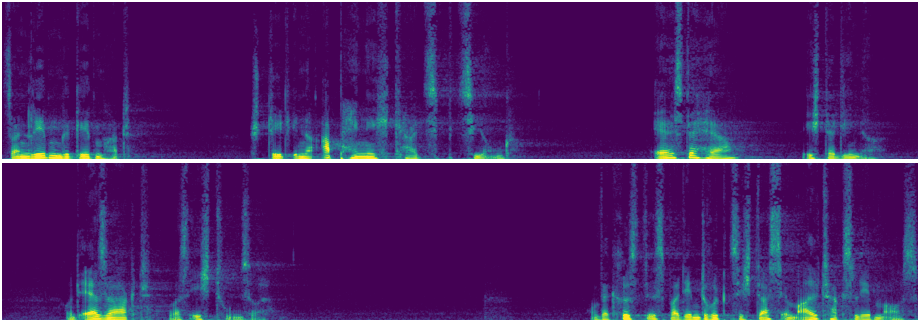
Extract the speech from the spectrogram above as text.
sein Leben gegeben hat, steht in einer Abhängigkeitsbeziehung. Er ist der Herr, ich der Diener. Und er sagt, was ich tun soll. Und wer Christ ist, bei dem drückt sich das im Alltagsleben aus.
